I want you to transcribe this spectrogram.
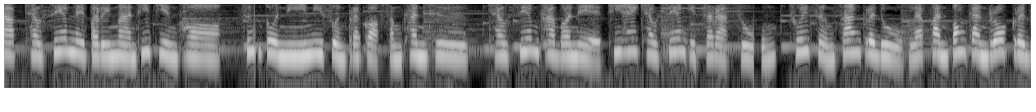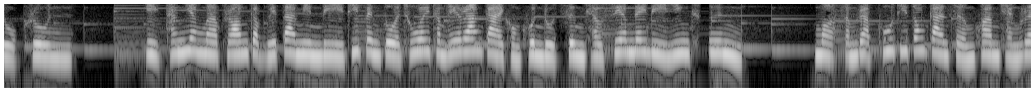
รับแคลเซียมในปริมาณที่เพียงพอ ซึ่งตัวนี้มีส่วนประกอบสำคัญคือ แคลเซียมคาร์บอเนตที่ให้แคลเซียมอิสระสูง ช่วยเสริมสร้างกระดูกและฟันป้องกันโรคกระดูกพรุน อีกทั้งยังมาพร้อมกับวิตามินดีที่เป็นตัวช่วยทำให้ร่างกายของคุณดูดซึมแคลเซียมได้ดียิ่งขึ้นเหมาะสำหรับผู้ที่ต้องการเสริมความแข็งแร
